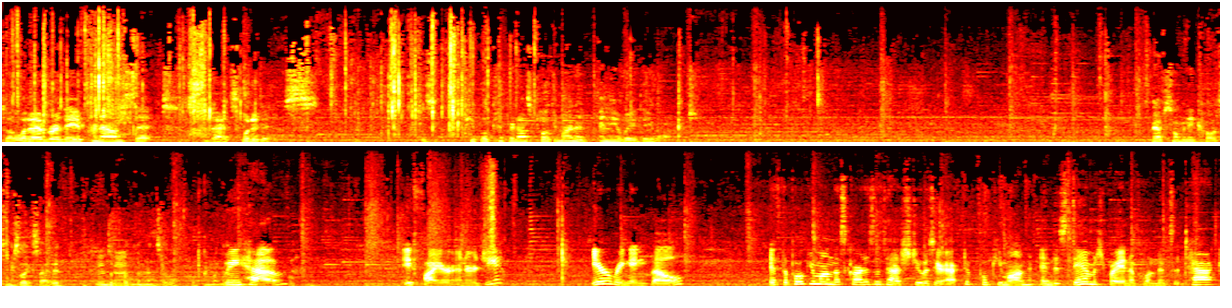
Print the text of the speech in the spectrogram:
So whatever they pronounce it, that's what it is. Just people can pronounce Pokemon in any way they want. We have so many codes. I'm so excited to put Mhm. them into the Pokemon. We have a fire energy, ear ringing bell. If the Pokemon this card is attached to is your active Pokemon and is damaged by an opponent's attack,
